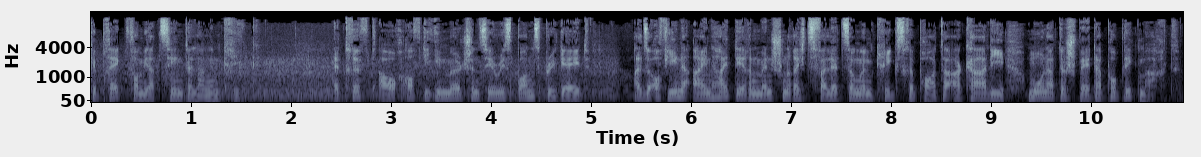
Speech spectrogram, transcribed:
geprägt vom jahrzehntelangen Krieg. Er trifft auch auf die Emergency Response Brigade, also auf jene Einheit, deren Menschenrechtsverletzungen Kriegsreporter Akadi Monate später publik macht.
